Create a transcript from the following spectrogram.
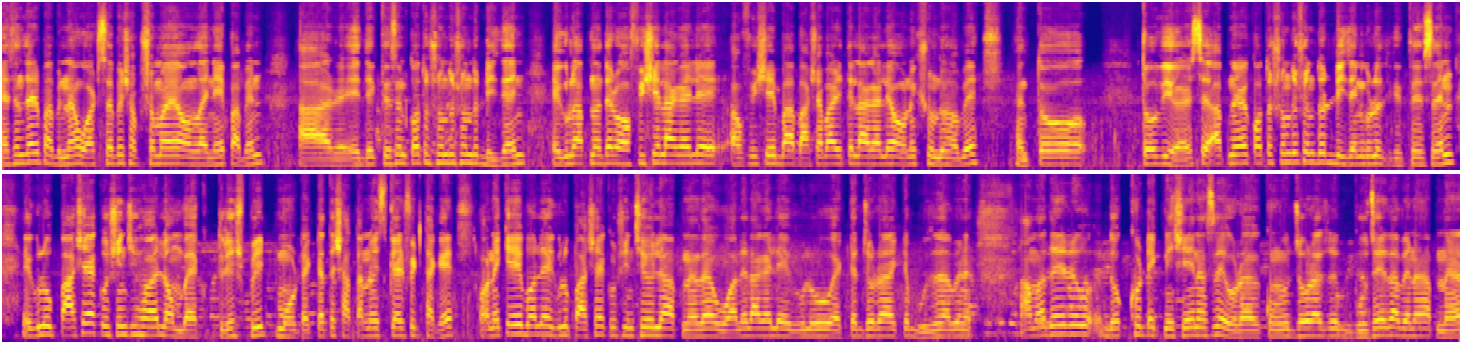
মেসেঞ্জারে পাবেন না হোয়াটসঅ্যাপে সবসময় অনলাইনে পাবেন। আর এই দেখতেছেন কত সুন্দর সুন্দর ডিজাইন এগুলো আপনাদের অফিসে লাগাইলে অফিসে বা বাসা বাড়িতে লাগালে অনেক সুন্দর হবে। তো তো ভিউয়ার্স আপনারা কত সুন্দর সুন্দর ডিজাইনগুলো দেখতেছেন। এগুলো পাশে একুশ ইঞ্চি হয়, লম্বা একত্রিশ ফিট মোট একটাতে সাতান্ন স্কোয়ার ফিট থাকে। অনেকেই বলে এগুলো পাশে একুশ ইঞ্চি হলে আপনারা ওয়ালে লাগাইলে এগুলো একটা জোড়া একটা বুঝে যাবে না। আমাদের দক্ষ টেকনিশিয়ান আছে, ওরা কোনো জোড়া বুঝে যাবে না, আপনারা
